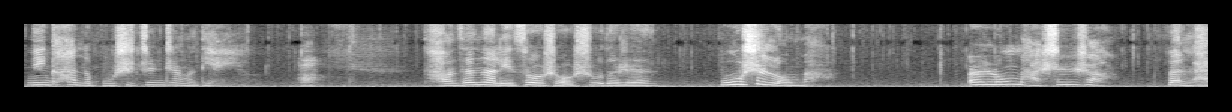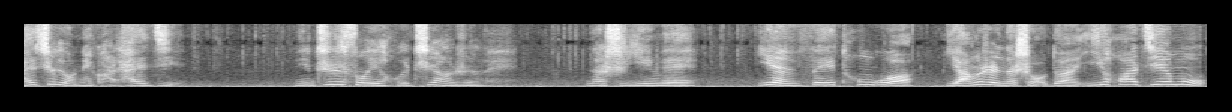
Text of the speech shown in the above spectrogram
您看的不是真正的电影啊。躺在那里做手术的人不是龙马，而龙马身上本来就有那块胎记。您之所以会这样认为，那是因为燕飞通过洋人的手段移花接木，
